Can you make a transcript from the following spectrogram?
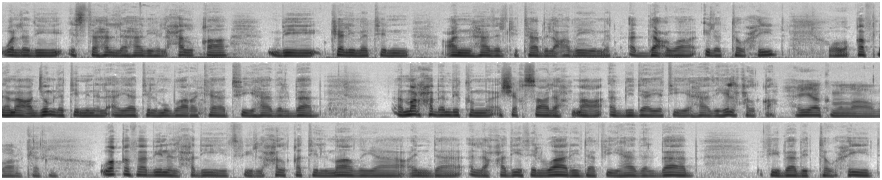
والذي استهل هذه الحلقة بكلمة عن هذا الكتاب العظيم الدعوة إلى التوحيد. ووقفنا مع جملة من الآيات المباركات في هذا الباب. مرحبا بكم الشيخ صالح مع بداية هذه الحلقة. حياكم الله وبارك فيكم. وقف بنا الحديث في الحلقة الماضية عند الأحاديث الواردة في هذا الباب في باب التوحيد.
